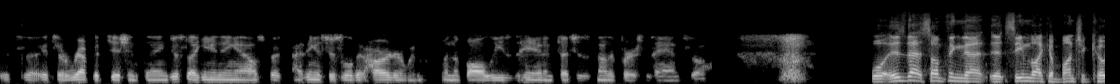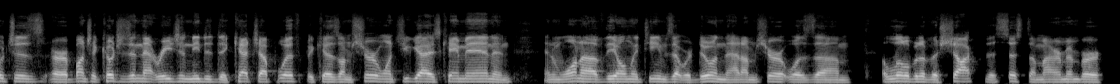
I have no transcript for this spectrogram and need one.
it's a it's a repetition thing, just like anything else. But I think it's just a little bit harder when when the ball leaves the hand and touches another person's hand. So. Well, is that something that it seemed like a bunch of coaches or a bunch of coaches in that region needed to catch up with? Because I'm sure once you guys came in and and one of the only teams that were doing that, I'm sure it was um, a little bit of a shock to the system. I remember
